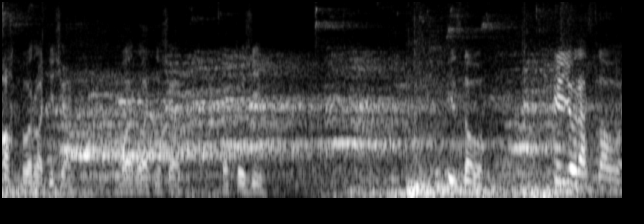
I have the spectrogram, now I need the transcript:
О, воротничок. Воротничок. Потужній. І знову. І Юра знову.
